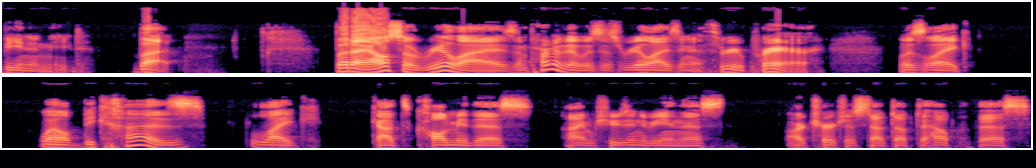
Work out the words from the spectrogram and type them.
being in need, but but I also realized, and part of it was just realizing it through prayer, was like, well, because like God's called me this, I'm choosing to be in this. Our church has stepped up to help with this,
